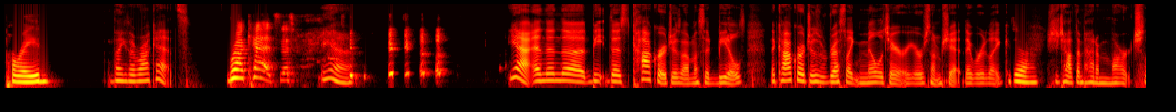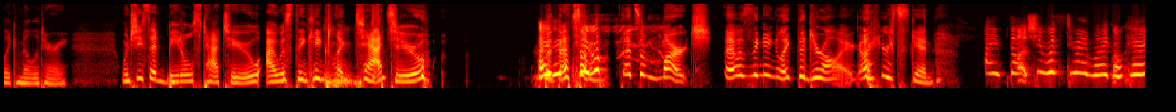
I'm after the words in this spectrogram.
parade. like the Rockettes. Rockettes. That's Yeah. yeah, and then the be- the cockroaches, I almost said beetles. The cockroaches were dressed like military or some shit. They were like yeah. she taught them how to march like military. When she said mm. Beetles tattoo, I was thinking like tattoo, I but did that's too. a that's a march. I was thinking like the drawing on your skin. I thought she was too. I'm like, okay,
